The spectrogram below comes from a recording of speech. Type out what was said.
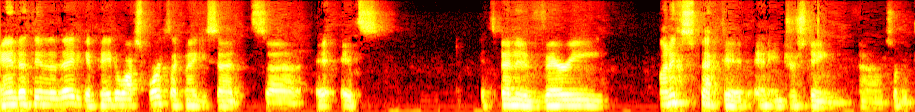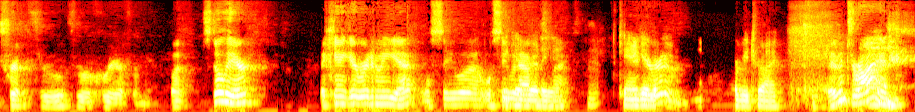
and at the end of the day, to get paid to watch sports, like Maggie said, it's uh, it, it's it's been a very unexpected and interesting uh, sort of trip through through a career for me. But still here. They can't get rid of me yet. We'll see. What, we'll see Can't what get happens next. you. Can't get rid of me. Or we try. They've been trying.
